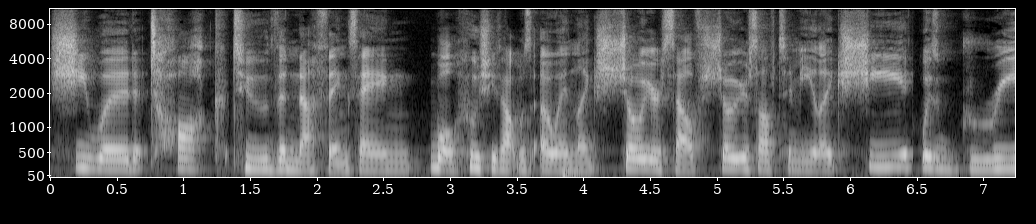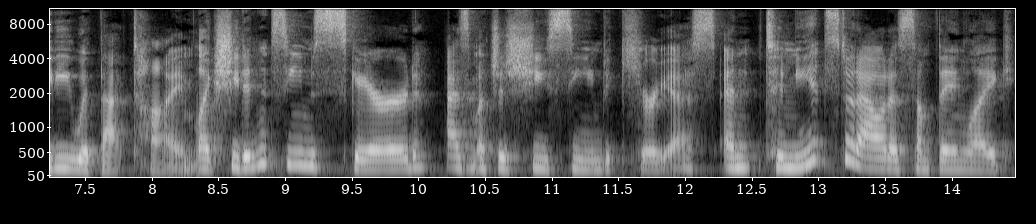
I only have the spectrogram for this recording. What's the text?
She would talk to the nothing saying, well, who she thought was Owen, like, show yourself, show yourself to me. Like, she was greedy with that time. Like, she didn't seem scared as much as she seemed curious. And to me, it stood out as something like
